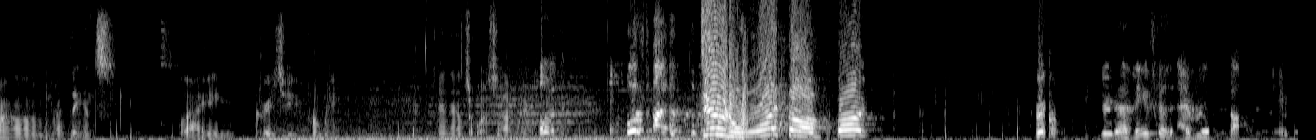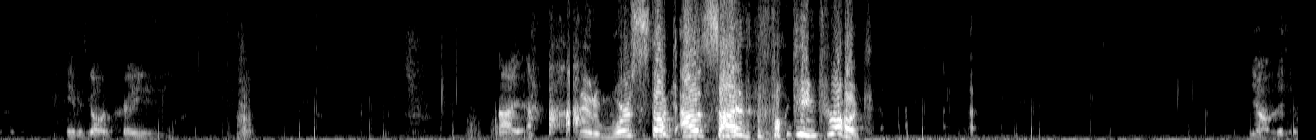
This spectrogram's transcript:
Um, I think it's lagging crazy for me. And that's what's happening. Dude, what the fuck? Dude, I think it's because everyone is on this game. This game is going crazy. Alright. Dude, we're stuck outside the fucking truck. Yo, this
